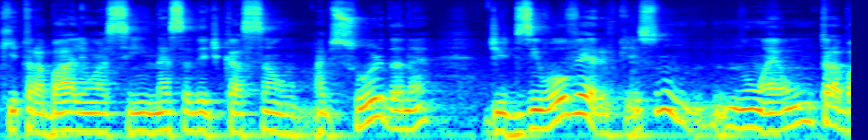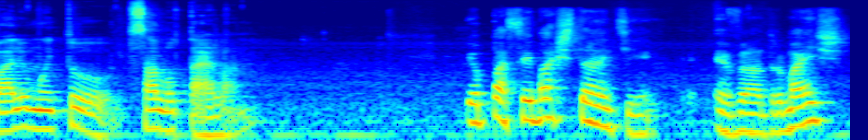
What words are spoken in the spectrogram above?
que trabalham assim nessa dedicação absurda, né? De desenvolver, porque isso não, não é um trabalho muito salutar lá. Eu passei bastante Evandro, mas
